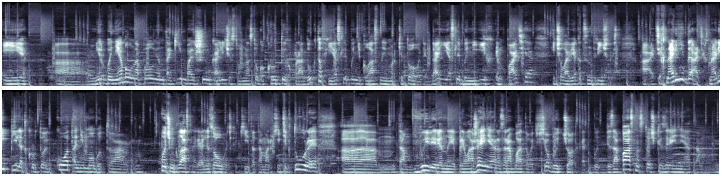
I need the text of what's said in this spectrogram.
и мир бы не был наполнен таким большим количеством настолько крутых продуктов, если бы не классные маркетологи, да, если бы не их эмпатия и человекоцентричность. А технари, да, технари пилят крутой код, они могут а, очень классно реализовывать какие-то там архитектуры, а, там выверенные приложения разрабатывать, все будет четко, это будет безопасно с точки зрения там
